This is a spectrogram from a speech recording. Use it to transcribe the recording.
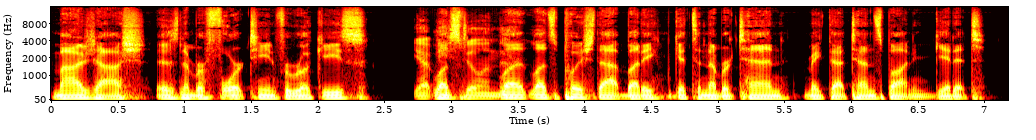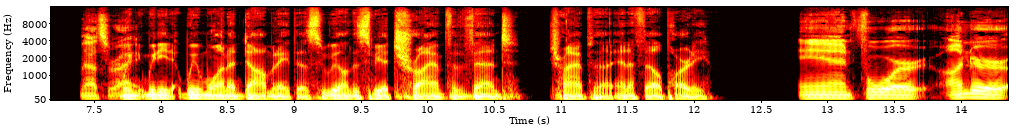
Majash is number fourteen for rookies. Yep, Let's he's still in there. Let, let's push that, buddy. Get to number ten. Make that ten spot and get it. That's right. We, we need. We want to dominate this. We want this to be a triumph event, triumph uh, NFL party. And for under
